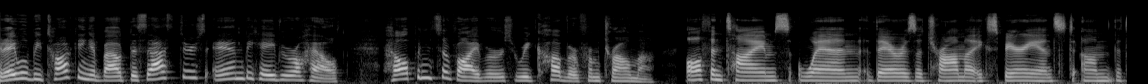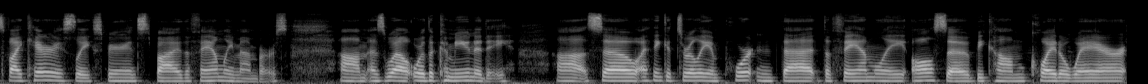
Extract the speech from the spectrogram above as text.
Today we'll be talking about disasters and behavioral health, helping survivors recover from trauma. Oftentimes when there is a trauma experienced um, that's vicariously experienced by the family members um, as well, or the community. Uh, so I think it's really important that the family also become quite aware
